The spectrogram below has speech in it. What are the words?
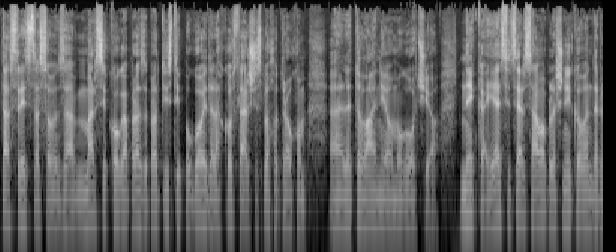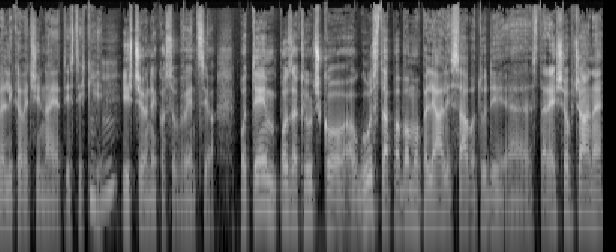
Ta sredstva so za marsikoga pravzaprav tisti pogoj, da lahko starši sploh otrokom eh, letovanje omogočijo. Nekaj je sicer samo plačnikov, vendar velika večina je tistih, ki uh -huh. iščejo neko subvencijo. Potem, po zaključku avgusta, pa bomo peljali sabo tudi starejše občane,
